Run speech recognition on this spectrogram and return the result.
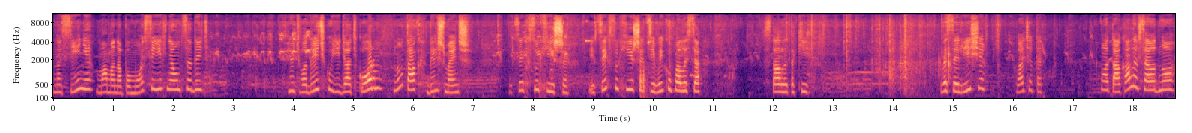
на сіні, мама на помості їхня он сидить. П'ють водичку, їдять корм. Ну так, більш-менш. У цих сухіше. І в цих сухіше, ці викупалися, стали такі веселіші. Бачите? Отак, але все одно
